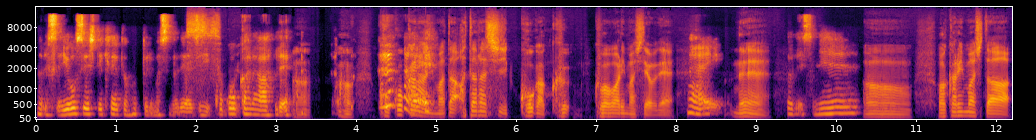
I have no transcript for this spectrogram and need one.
のですね、養成していきたいと思っておりますので、ぜひここからで、うんうんここからにまた新しい子がく加わりましたよね。はい、ねそうですね。え。うん。わかりました。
